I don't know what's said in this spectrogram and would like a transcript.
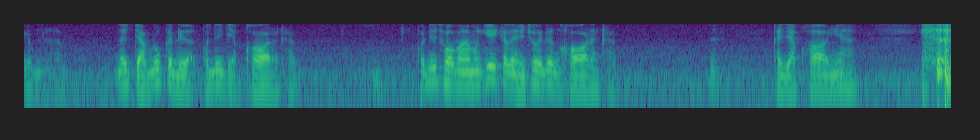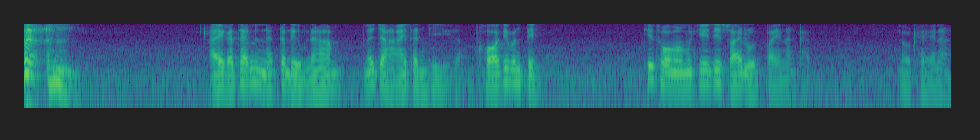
ดื่มน้ำแล้วจับลูกกระเดือกคนที่เจ็บคอนะครับ คนที่โทรมาเมื่อกี้ก็เลยช่วยเรื่องคอนะครับ ขยับคออย่างเงี้ยฮะไอกระแทกนั่นนะก็ดื่มน้ำแล้วจะหายทันทีครับ คอที่มันติด ที่โทรมาเมื่อกี้ที่สายหลุดไปนะครับ โอเคนะ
